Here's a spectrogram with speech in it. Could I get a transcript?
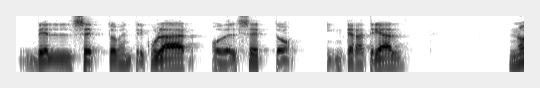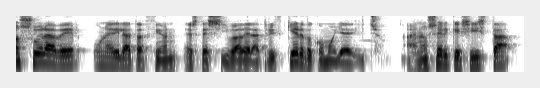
del septo ventricular o del septo interatrial. No suele haber una dilatación excesiva del atrio izquierdo, como ya he dicho, a no ser que exista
